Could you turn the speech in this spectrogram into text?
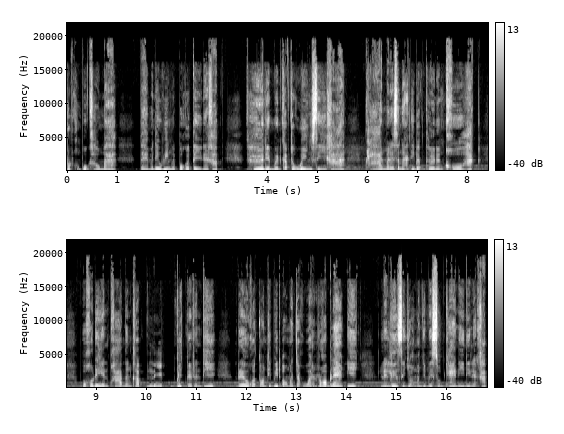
รถของพวกเขามา แต่ไม่ได้วิ่งแบบปกตินะครับ เธอเนี่ยเหมือนกับจะวิ่งสี่ขา คลานมาในลักษณะที่แบบเธอนั้นคอหักพอเขาได้เห็นภาพนั้นครับ รีบบิดในทันที เร็วกว่าตอนที่บิดออกมาจากวัดรอบแรกอีกและเรื่องสยองมันยังไม่สุดแค่นี้นี่แหละครับ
